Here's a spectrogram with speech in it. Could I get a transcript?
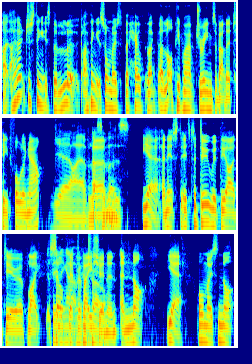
I, I don't just think it's the look. I think it's almost the health. Like a lot of people have dreams about their teeth falling out. Yeah, I have lots Um, of those. Yeah, and it's it's to do with the idea of like self Feeling out of deprivation and and not yeah, almost not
